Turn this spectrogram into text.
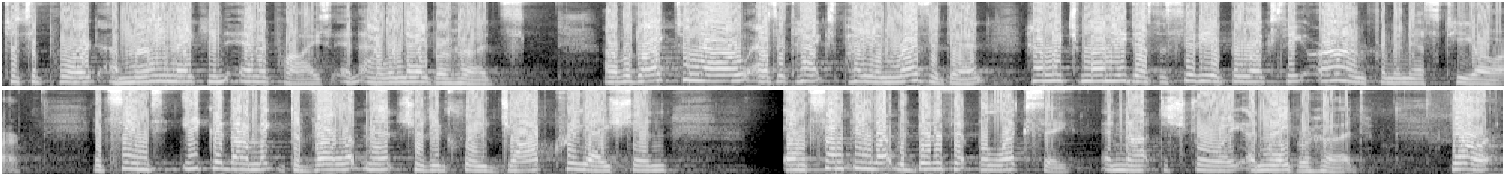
to support a money-making enterprise in our neighborhoods. I would like to know, as a taxpaying resident, how much money does the city of Biloxi earn from an STR? It seems economic development should include job creation and something that would benefit Biloxi and not destroy a neighborhood. There are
